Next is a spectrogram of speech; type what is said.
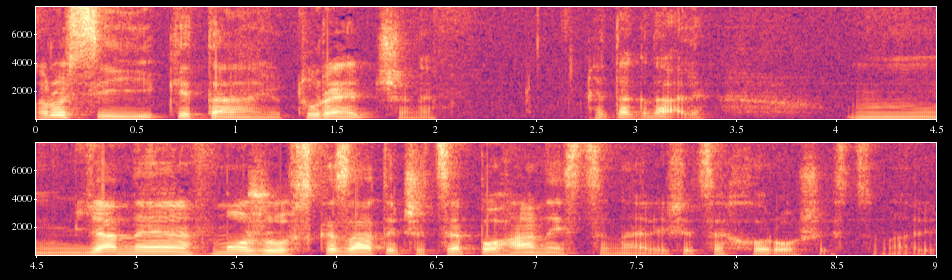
Росії, Китаю, Туреччини і так далі. Я не можу сказати, чи це поганий сценарій, чи це хороший сценарій.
